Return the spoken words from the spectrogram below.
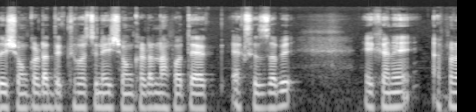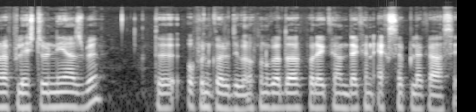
যে সংখ্যাটা দেখতে পাচ্ছেন, এই সংখ্যাটা নাফাতে অ্যাক্সেস যাবে। এখানে আপনারা প্লে স্টোরে নিয়ে আসবে। তো ওপেন করে দেবেন। ওপেন করে দেওয়ার পরে এখানে দেখেন অ্যাকসেপ্ট লেখা আছে।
